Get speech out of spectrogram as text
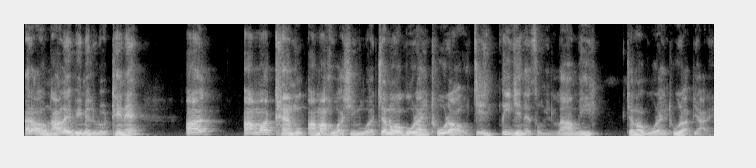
အဲ့ဒါကိုနားလည်ပေးမယ်လို့တော့ထင်တယ်အာအာမခံမှုအာမဟိုဟာရှိမှုကကျွန်တော်ကိုယ်တိုင်ထိုးတာကိုကြည့်သိကျင်တယ်ဆိုရင်လာမေးကျွန်တော်ကိုယ်တိုင်ထိုးတာပြတယ်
